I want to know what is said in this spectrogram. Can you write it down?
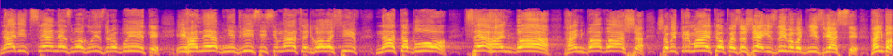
Навіть це не змогли зробити. І ганебні 217 голосів на табло. Це ганьба, ганьба ваша, що ви тримаєте ОПЗЖ і з ними в одній зв'язці. Ганьба.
